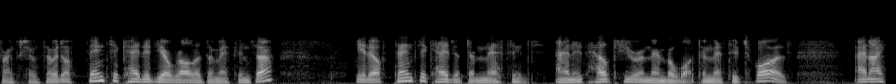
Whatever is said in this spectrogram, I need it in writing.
function. So it authenticated your role as a messenger, it authenticated the message, and it helped you remember what the message was. And I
